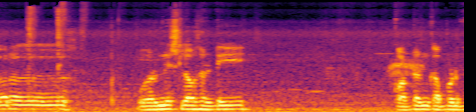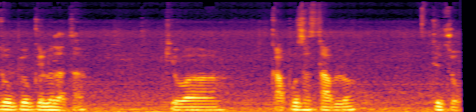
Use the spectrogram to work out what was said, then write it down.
तर वर्निश लावसाठी कॉटन कापडचा उपयोग केला जाता. किंवा कापूस असता आपलं तिचो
